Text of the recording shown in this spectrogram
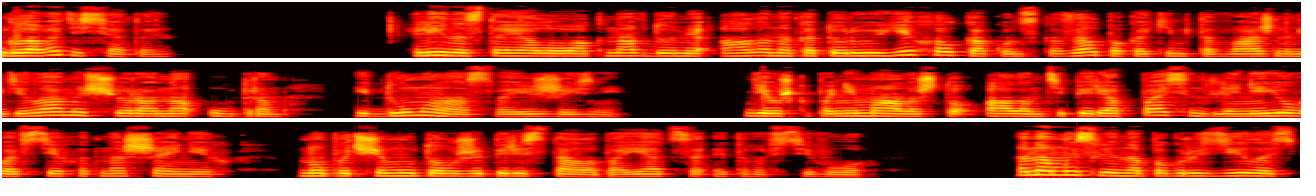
Глава десятая. Лина стояла у окна в доме Алана, который уехал, как он сказал, по каким-то важным делам еще рано утром, и думала о своей жизни. Девушка понимала, что Алан теперь опасен для нее во всех отношениях, но почему-то уже перестала бояться этого всего. Она мысленно погрузилась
